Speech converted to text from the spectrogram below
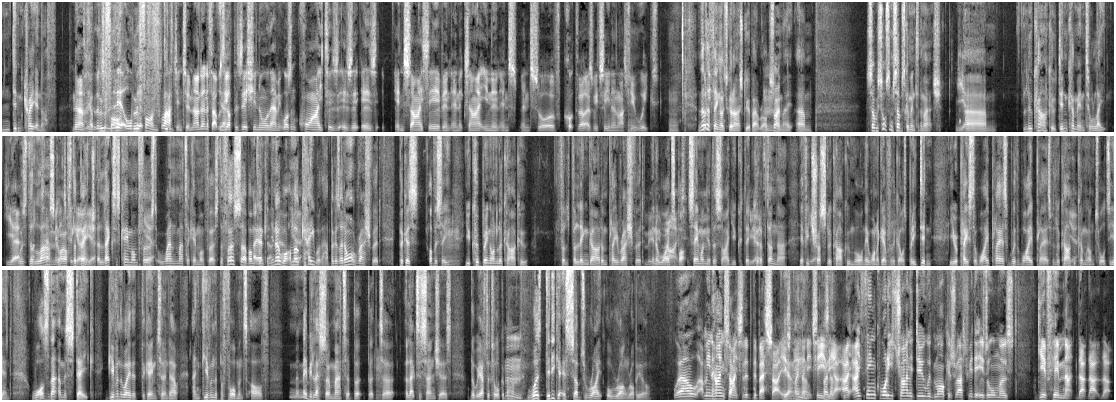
didn't create enough. No, Yeah, looks Buffon- a little Buffon bit flat didn't- in terms. I don't know if that was the opposition or them. It wasn't quite as as, as incisive and, and exciting and, and and sort of cutthroat as we've seen in the last few weeks. Another But- thing I was going to ask you about, Mm. Rob. Sorry, mate. Um, so we saw some subs come into the match. Yeah, Um, Lukaku didn't come in until late. yeah. was the last guy off the go, bench. yeah. Alexis came on first. Juan Mata came on first. The first sub, I'm I thinking, that you know what? I'm yeah. okay with that because I don't want Rashford because obviously Hmm. you could bring on Lukaku for for Lingard and play Rashford in a wide right. spot. Same on Hmm. the other side. You could they Yeah. could have done that if he Yeah. Hmm. trusts Lukaku more and they want to go for the goals, but he didn't. He replaced the wide players with wide players with Lukaku Yeah. coming on towards the end. Was that a mistake given the way that the game turned out and given the performance of maybe less so Mata, but but Hmm. uh, Alexis Sanchez that we have to talk about. Was did he get his subs right or wrong, Robbie Earle? Well, I mean, hindsight's the, the best side, Yeah, isn't I it? know, And it's I easy. know. I, I think what he's trying to do with Marcus Rashford is almost give him that that that that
